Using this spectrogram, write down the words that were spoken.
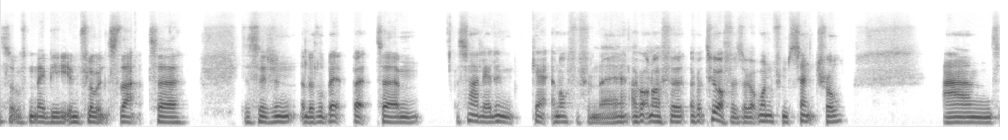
sort of maybe influenced that uh, decision a little bit. But um, sadly, I didn't get an offer from there. I got an offer. I got two offers. I got one from Central, and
